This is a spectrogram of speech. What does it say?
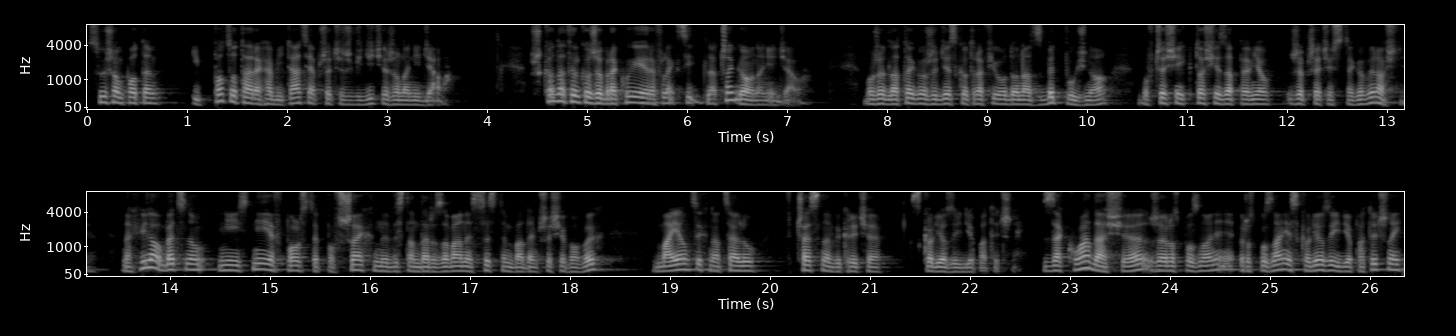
słyszą potem, i po co ta rehabilitacja, przecież widzicie, że ona nie działa. Szkoda tylko, że brakuje refleksji, dlaczego ona nie działa. Może dlatego, że dziecko trafiło do nas zbyt późno, bo wcześniej ktoś je zapewniał, że przecież z tego wyrośnie. Na chwilę obecną nie istnieje w Polsce powszechny, wystandaryzowany system badań przesiewowych, mających na celu wczesne wykrycie skoliozy idiopatycznej. Zakłada się, że rozpoznanie, rozpoznanie skoliozy idiopatycznej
